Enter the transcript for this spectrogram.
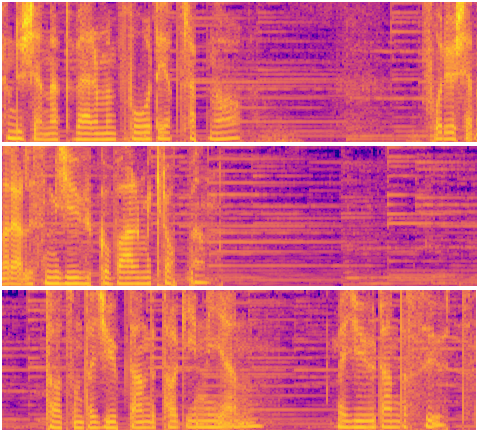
Kan du känna att värmen får dig att slappna av? Får dig att känna dig alldeles mjuk och varm i kroppen. Ta ett sånt här djupt andetag in igen. Med ljud andas ut.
